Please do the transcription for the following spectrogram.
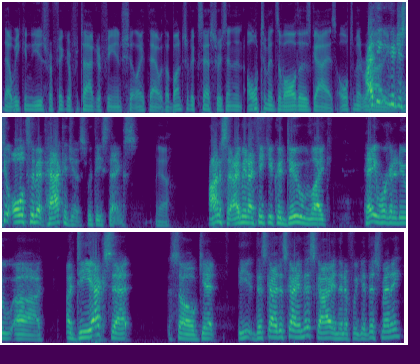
that we can use for figure photography and shit like that with a bunch of accessories and then ultimates of all those guys. Ultimate. I think you could just do ultimate packages with these things. yeah. Honestly, I mean, I think you could do like, hey, we're gonna do uh, a DX set, so get the, this guy, this guy, and this guy, and then if we get this many,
